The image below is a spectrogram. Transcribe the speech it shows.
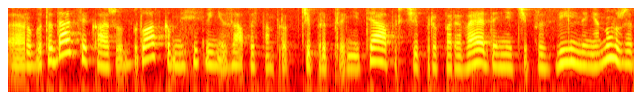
е, роботодавця і каже: От, будь ласка, внесіть мені запис там про чи при прийняття, чи при переведенні, чи про звільнення, ну вже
